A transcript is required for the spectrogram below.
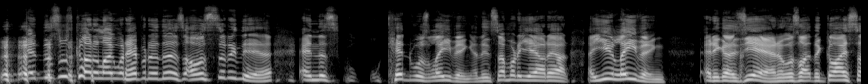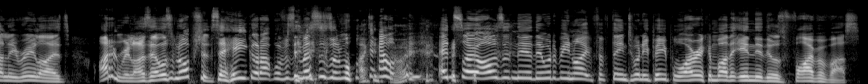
and this was kind of like what happened to this. I was sitting there, and this kid was leaving, and then somebody yelled out, "Are you leaving?" And he goes, "Yeah." And it was like the guy suddenly realized. I didn't realize that was an option. So he got up with his missus and walked out. And so I was in there. There would have been like 15, 20 people. I reckon by the end there, there was five of us.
